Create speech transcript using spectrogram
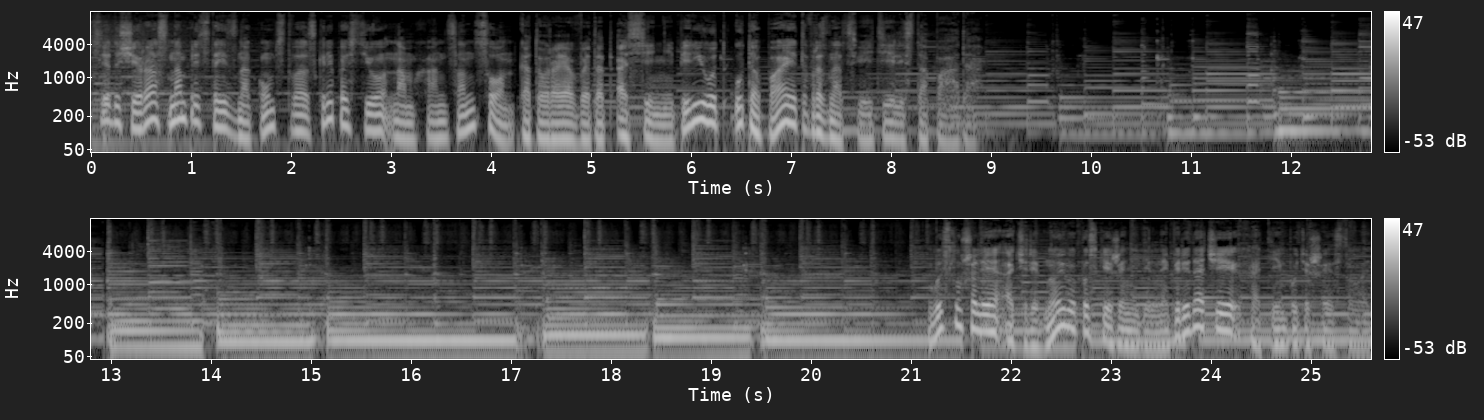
В следующий раз нам предстоит знакомство с крепостью Намхан Сансон, которая в этот осенний период утопает в разноцветии листопада. Вы слушали очередной выпуск еженедельной передачи «Хотим путешествовать».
